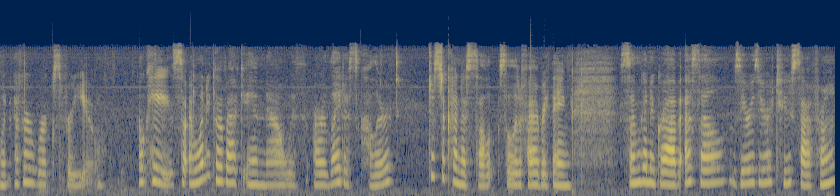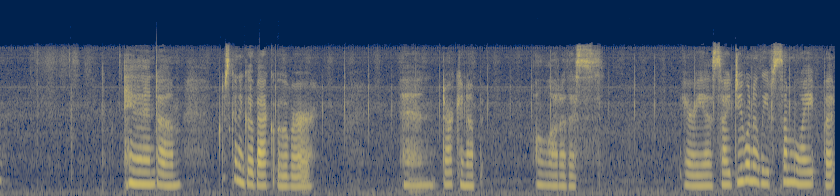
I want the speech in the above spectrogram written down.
Whatever works for you. Okay, so I want to go back in now with our lightest color just to kind of solidify everything. So I'm going to grab SL002 Saffron and um, I'm just going to go back over and darken up a lot of this area. So I do want to leave some white, but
